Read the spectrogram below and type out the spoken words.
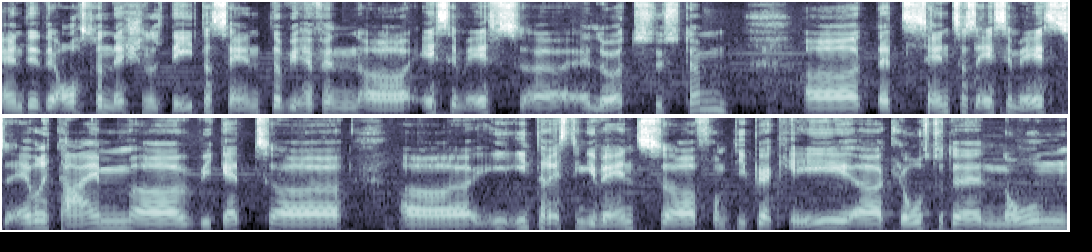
And at the Austrian National Data Center, we have an uh, SMS uh, alert system uh, that sends us SMS every time uh, we get uh, interesting events from DPRK close to the known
